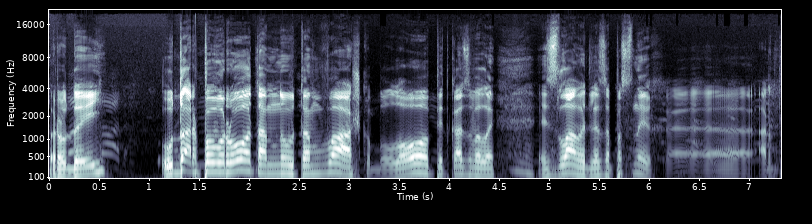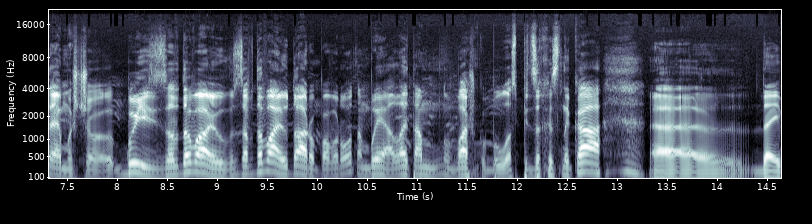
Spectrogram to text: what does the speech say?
Рудий. Удар поворотом, ну там важко було. Підказували з лави для запасних е, Артему, що бий, завдавай, завдавай удару поворотом, бий, але там ну, важко було з підзахисника. Е, да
